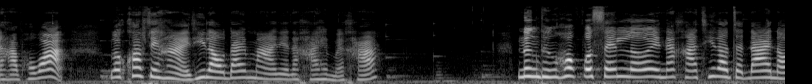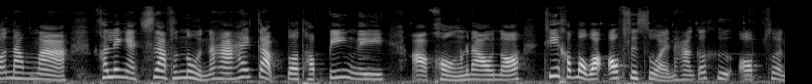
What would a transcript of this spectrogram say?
นะคะ เพราะว่าลดความเสียหายที่เราได้มาเนี่ยนะคะเห็นไหมคะ 1-6%เลยนะคะที่เราจะได้เนาะนำมาเขาเรียกไงสนับสนุนนะคะให้กับตัวท็อปปิ้งในอของเราเนาะที่เขาบอกว่าออฟสวยๆนะคะก็คือออปส่วน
